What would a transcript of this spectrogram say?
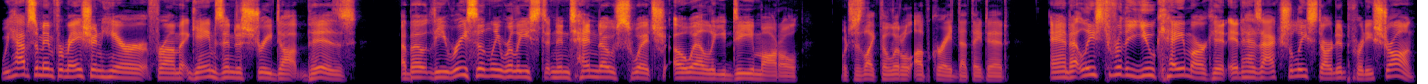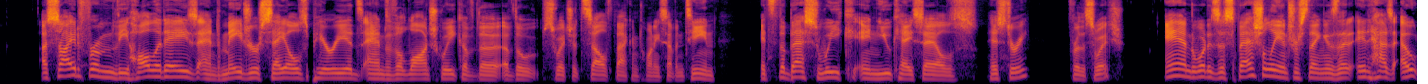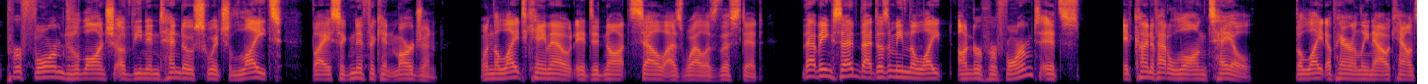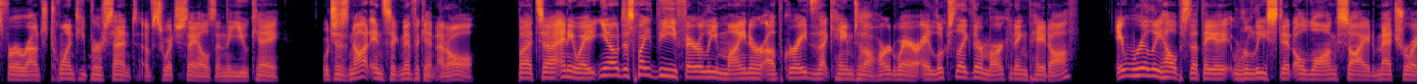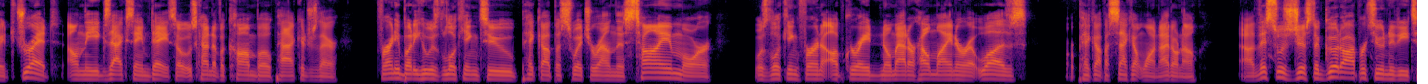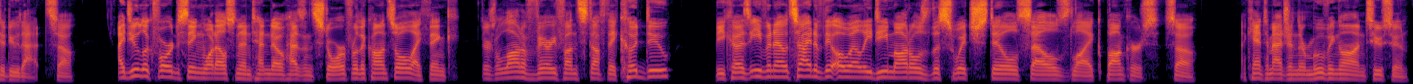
We have some information here from GamesIndustry.biz about the recently released Nintendo Switch OLED model, which is like the little upgrade that they did. And at least for the UK market, it has actually started pretty strong. Aside from the holidays and major sales periods and the launch week of the of the Switch itself back in 2017, it's the best week in UK sales history for the Switch. And what is especially interesting is that it has outperformed the launch of the Nintendo Switch Lite by a significant margin. When the Lite came out, it did not sell as well as this did. That being said, that doesn't mean the Lite underperformed. It's it kind of had a long tail the Lite apparently now accounts for around 20% of Switch sales in the UK, which is not insignificant at all. But uh, anyway, you know, despite the fairly minor upgrades that came to the hardware, it looks like their marketing paid off. It really helps that they released it alongside Metroid Dread on the exact same day, so it was kind of a combo package there. For anybody who was looking to pick up a Switch around this time or was looking for an upgrade, no matter how minor it was, or pick up a second one, I don't know. Uh, this was just a good opportunity to do that. So I do look forward to seeing what else Nintendo has in store for the console. I think there's a lot of very fun stuff they could do because even outside of the OLED models, the Switch still sells like bonkers. So I can't imagine they're moving on too soon.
